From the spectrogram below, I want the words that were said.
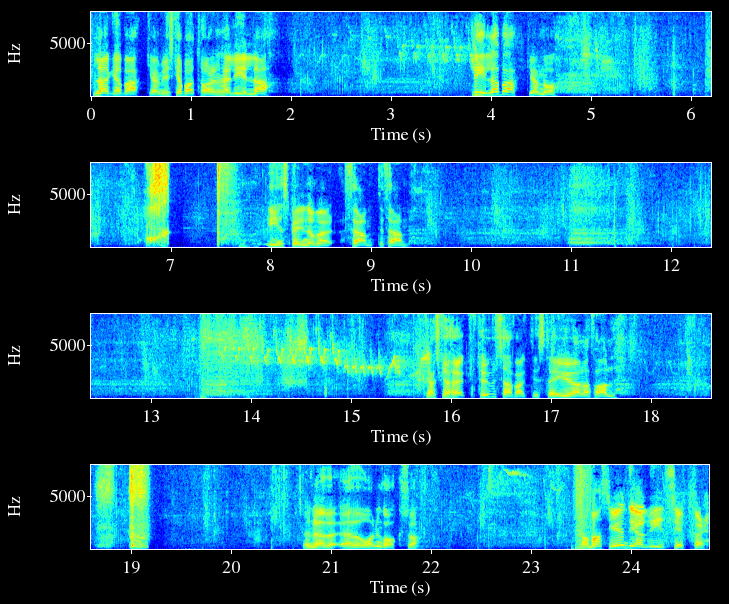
Laggabacken. Vi ska bara ta den här lilla lilla backen då. Inspelning nummer 55. Ganska högt hus här faktiskt. Det är ju i alla fall en över, övervåning också. Ja, man ser en del vitsipper.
